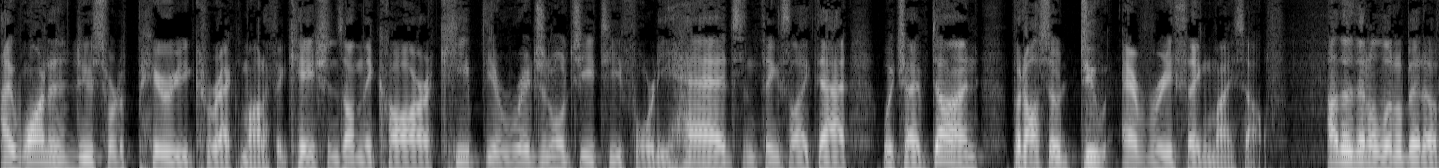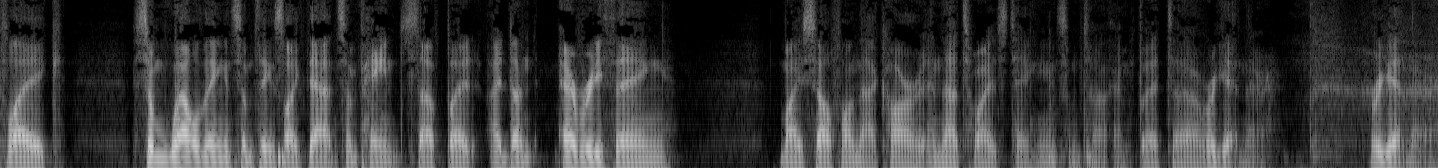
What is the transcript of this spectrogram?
I wanted to do sort of period correct modifications on the car, keep the original GT40 heads and things like that, which I've done, but also do everything myself, other than a little bit of like some welding and some things like that and some paint stuff. But I've done everything myself on that car, and that's why it's taking some time. But uh, we're getting there. We're getting there.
